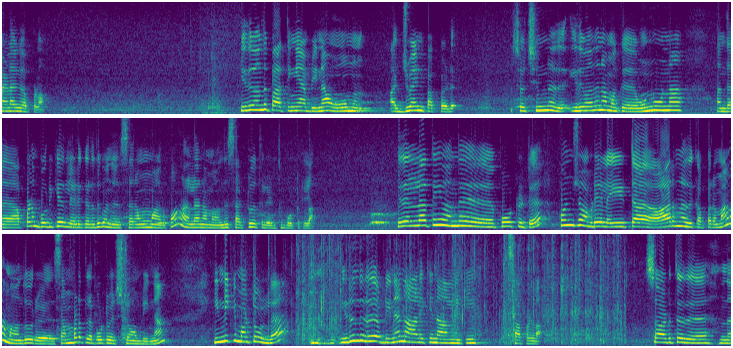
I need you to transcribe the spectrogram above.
மிளகு அப்பளம். இது வந்து பார்த்தீங்க அப்படின்னா ஓமம் அஜ்வைன் பப்படு. ஸோ சின்னது. இது வந்து நமக்கு ஒன்று ஒன்றா அந்த அப்பளம் பொறிக்கிறதுல எடுக்கிறது கொஞ்சம் சிரமமாக இருக்கும். அதெல்லாம் நம்ம வந்து சட்டுவத்தில் எடுத்து போட்டுக்கலாம். இது எல்லாத்தையும் வந்து போட்டுட்டு கொஞ்சம் அப்படியே லைட்டாக ஆறுனதுக்கப்புறமா நம்ம வந்து ஒரு சம்பளத்தில் போட்டு வச்சிட்டோம் அப்படின்னா இன்றைக்கி மட்டும் இல்லை இருந்தது அப்படின்னா நாளைக்கு நாளைக்கு சாப்பிட்லாம். ஸோ அடுத்தது இந்த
